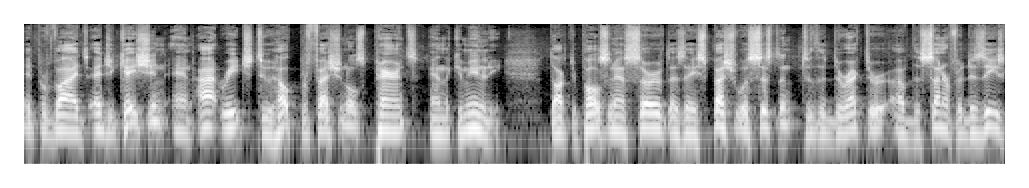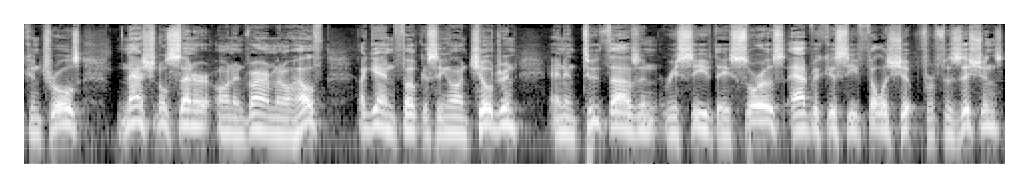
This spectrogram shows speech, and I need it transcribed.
It provides education and outreach to health professionals, parents, and the community. Dr. Paulson has served as a special assistant to the director of the Center for Disease Control's National Center on Environmental Health, again focusing on children, and in 2000 received a Soros Advocacy Fellowship for Physicians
